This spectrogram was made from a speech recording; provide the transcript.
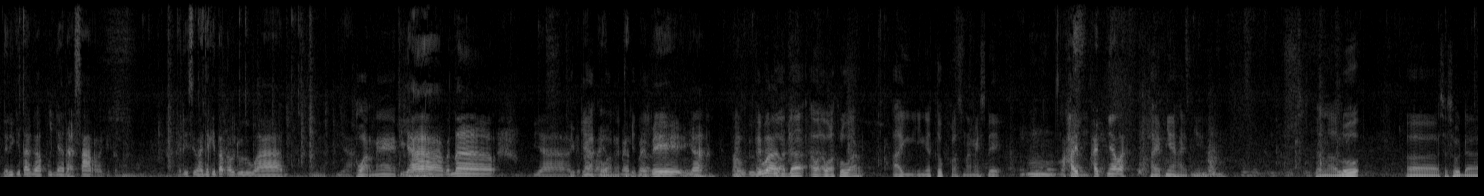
Jadi kita nggak punya dasar gitu. Hmm, Jadi istilahnya kita tahu duluan. iya. Iya. Ke warnet gitu. Iya, bener. Ya, Ya, kita main, warnet main kita PB duluan. ya, tahu Main PB duluan. tuh ada awal-awal keluar aing inget tuh kelas 6 SD. Hmm, hype hype-nya lah. Hype-nya, hype-nya. Dan lalu eh, sesudah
